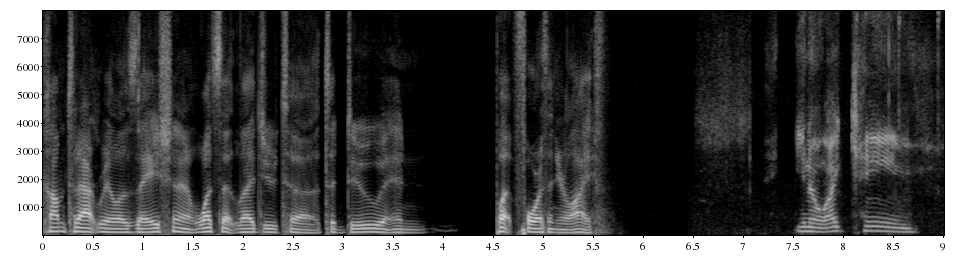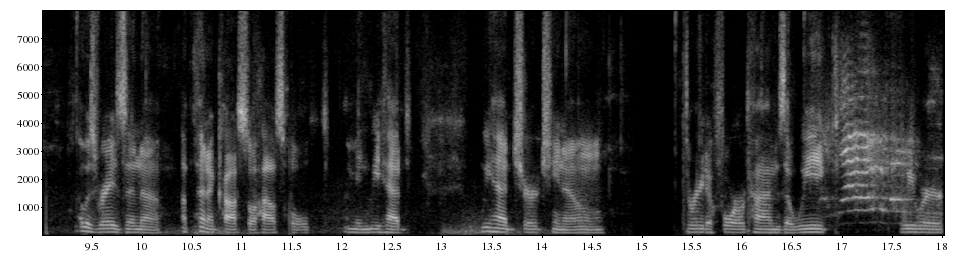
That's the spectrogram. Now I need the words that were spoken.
come to that realization and what's that led you to to do and put forth in your life you know i came i was raised in a, a pentecostal household i mean we had we had church you know three to four times a week we were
